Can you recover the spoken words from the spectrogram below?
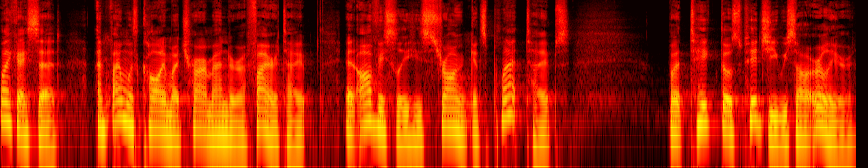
Like I said, I'm fine with calling my Charmander a fire type, and obviously he's strong against plant types. But take those Pidgey we saw earlier.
